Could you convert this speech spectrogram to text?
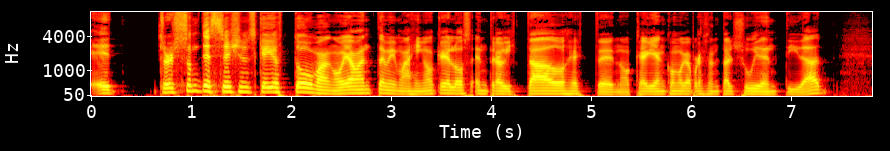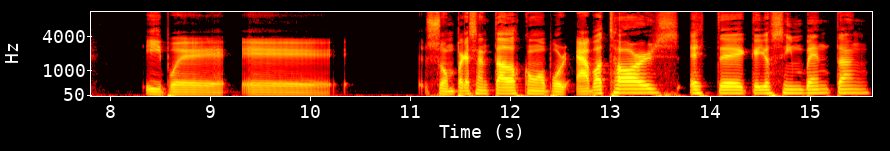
it, there's some decisions que ellos toman. Obviamente me imagino que los entrevistados este, no querían como que presentar su identidad. Y pues eh, son presentados como por avatars este, que ellos se inventan.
